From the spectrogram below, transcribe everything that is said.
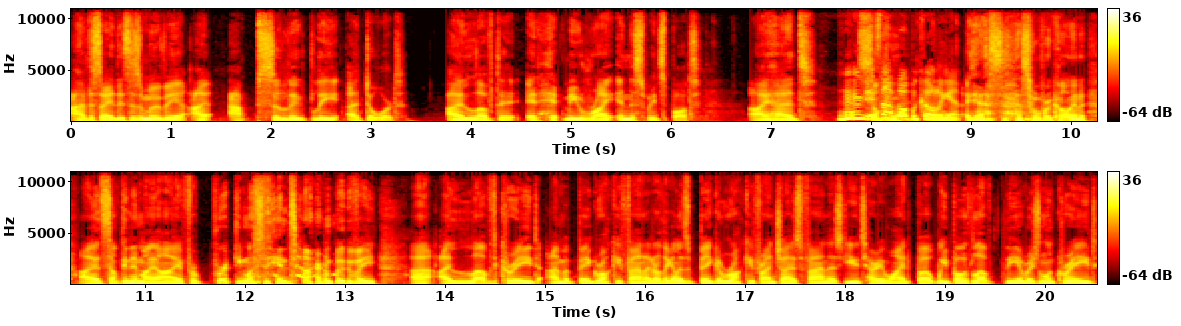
I have to say, this is a movie I absolutely adored. I loved it. It hit me right in the sweet spot. I had. Is that what we're calling it? Yes, that's what we're calling it. I had something in my eye for pretty much the entire movie. Uh, I loved Creed. I'm a big Rocky fan. I don't think I'm as big a Rocky franchise fan as you, Terri White, but we both loved the original Creed.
